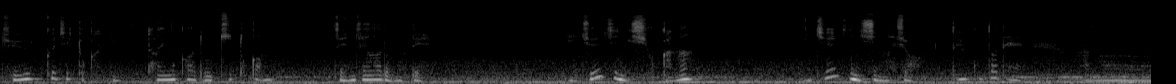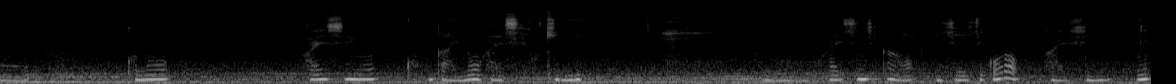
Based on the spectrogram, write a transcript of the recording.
19時とかにタイムカード打つとかも全然あるので20時にしようかな。20時にしましょう。ということであのー、この配信を今回の配信を機に 配信時間を20時頃配信に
